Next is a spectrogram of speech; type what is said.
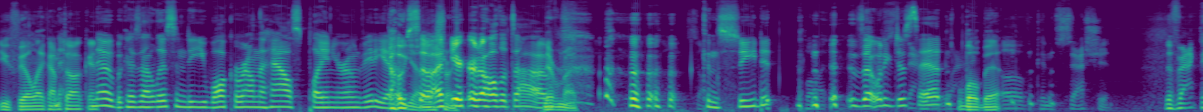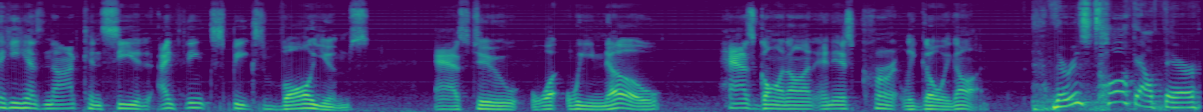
You feel like I'm talking? No, because I listen to you walk around the house playing your own video. Oh, yeah, so I right. hear it all the time. Never mind. Conceited? Is that what he just said? A little bit. of concession. The fact that he has not conceded, I think, speaks volumes as to what we know has gone on and is currently going on. There is talk out there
